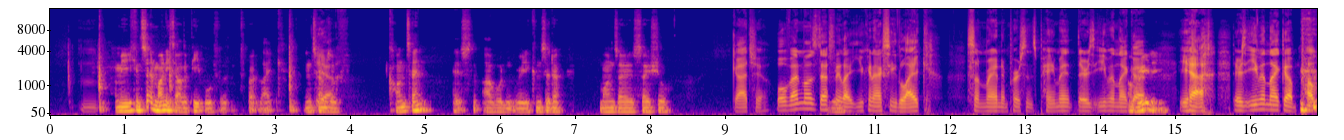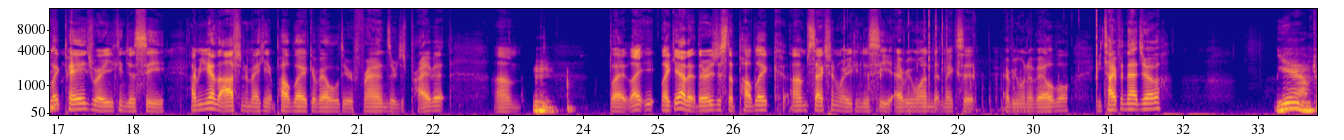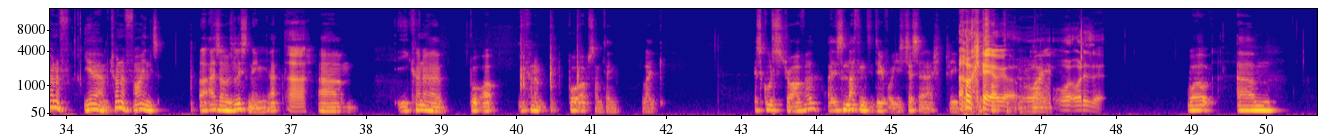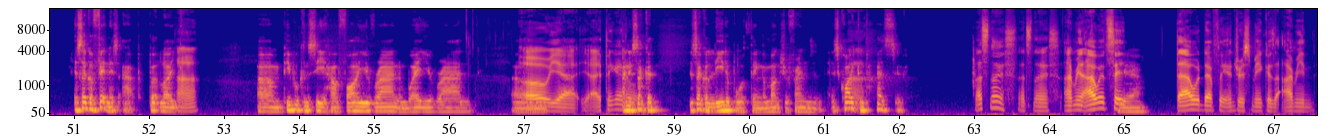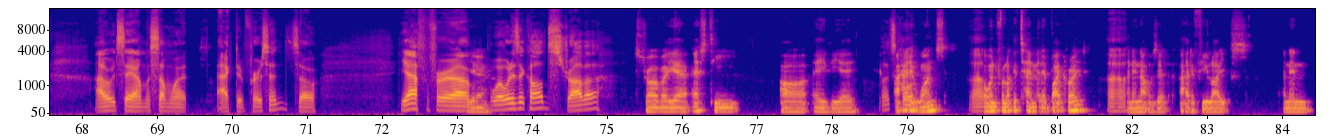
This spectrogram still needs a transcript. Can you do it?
I mean, you can send money to other people, but, but like in terms Yeah. of content, it's I wouldn't really consider Monzo as social. gotcha. Well, Venmo's definitely Yeah. like you can actually like some random person's payment. There's even like Oh, a really? yeah, there's even like a public page where you can just see. I mean, you have the option of making it public, available to your friends, or just private. Um, Mhm. But like like yeah, there, there is just a public um section where you can just see everyone that makes it everyone available. You type in that, Joe? Yeah, I'm trying to. Yeah, I'm trying to find. uh, As I was listening, uh, Uh, um, he kind of brought up. He kind of brought up something like. It's called Strava. It's nothing to do with what you just said, actually. but it just okay, okay. in my mind. What, what is it? Well, um, it's like a fitness app, but like Uh, um, people can see how far you've ran and where you've ran. Um, oh yeah, yeah. I think I and it's like a it's like a leaderboard thing amongst your friends, and it's quite Uh, competitive. That's nice. That's nice. I mean, I would say Yeah, that would definitely interest me because I mean, I would say I'm a somewhat active person. So yeah, for, for um, Yeah. what what is it called? Strava. Strava, yeah, S T R A V A. That's I had it cool. once. I Uh, went for like a 10 minute bike ride uh-huh. and then that was it. I had a few likes and then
